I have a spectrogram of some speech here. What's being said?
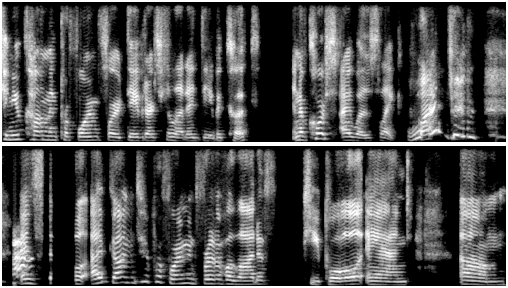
can you come and perform for David Archuleta and David Cook?" And of course, I was like, "What?" and so I've gotten to perform in front of a lot of people and um,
